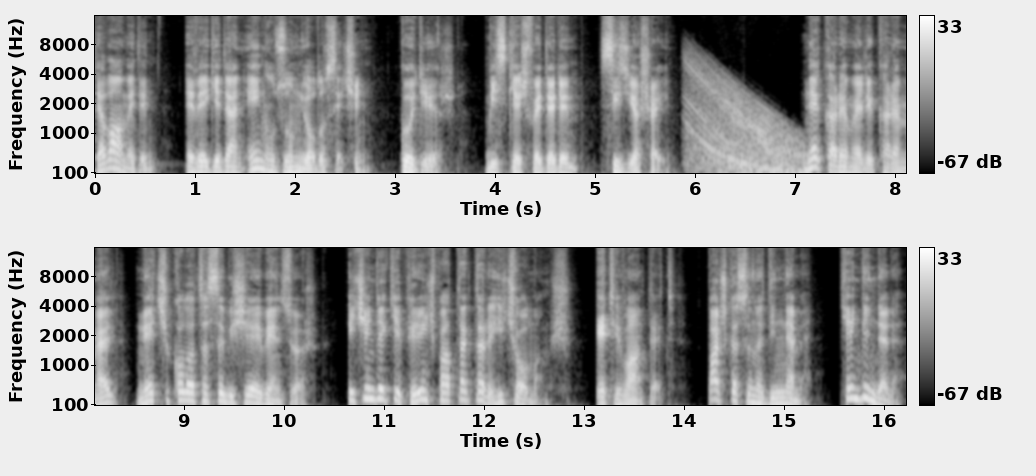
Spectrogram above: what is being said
Devam edin. Eve giden en uzun yolu seçin. Goodyear. Biz keşfedelim, siz yaşayın. Ne karameli karamel, ne çikolatası bir şeye benziyor. İçindeki pirinç patlakları hiç olmamış. Eti want et. Başkasını dinleme. Kendin dene.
